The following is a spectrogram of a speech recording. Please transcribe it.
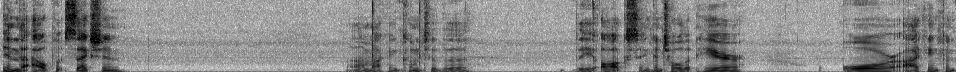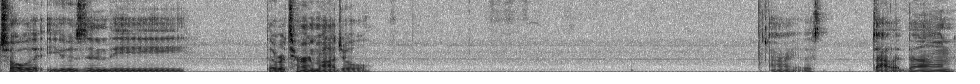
in the output section. Um, I can come to the the aux and control it here, or I can control it using the the return module. All right, let's dial it down.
